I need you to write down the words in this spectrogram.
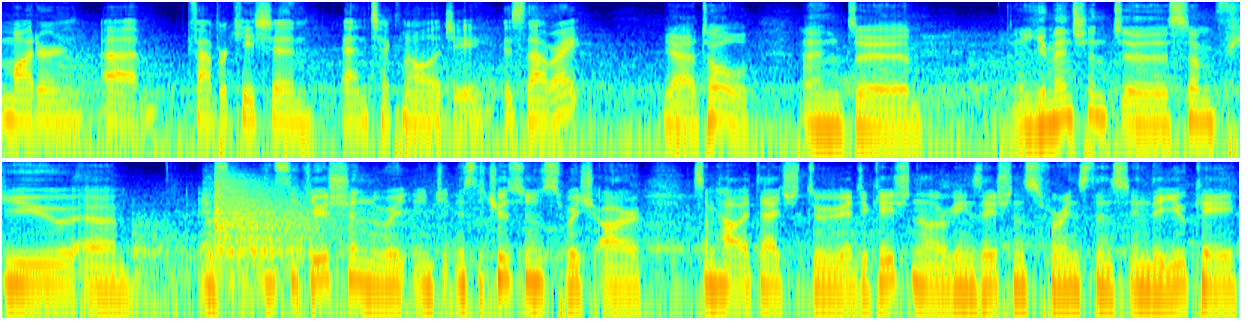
modern um, fabrication and technology. Is that right? Yeah, at all. And uh, you mentioned uh, some few um, institution, institutions which are somehow attached to educational organizations, for instance, in the UK.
